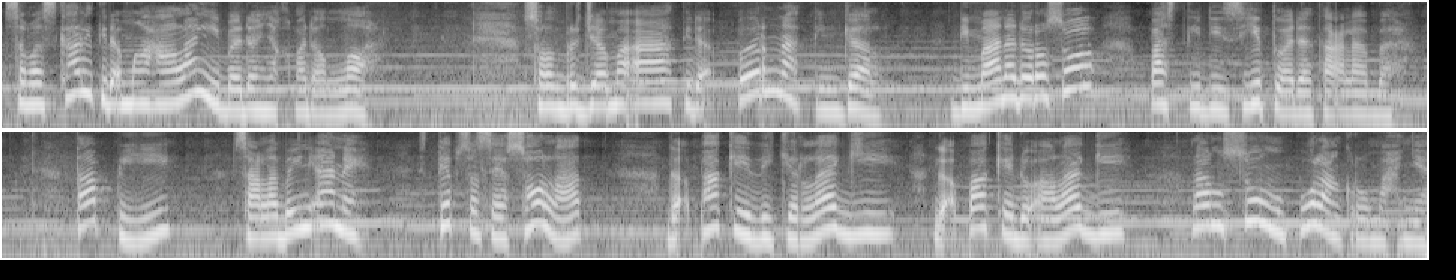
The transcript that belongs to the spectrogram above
sama sekali tidak menghalangi ibadahnya kepada Allah. Salat berjamaah tidak pernah tinggal. Di mana ada Rasul, pasti di situ ada Tha'labah. Tapi Tha'labah ini aneh setiap selesai sholat gak pakai zikir lagi gak pakai doa lagi langsung pulang ke rumahnya.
